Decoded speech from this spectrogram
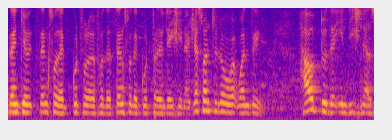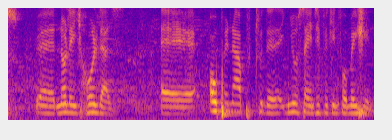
Thank you. Thanks for the good for, for the thanks for the good presentation. I just want to know one thing: How do the indigenous uh, knowledge holders uh, open up to the new scientific information?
